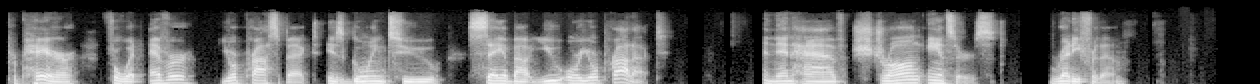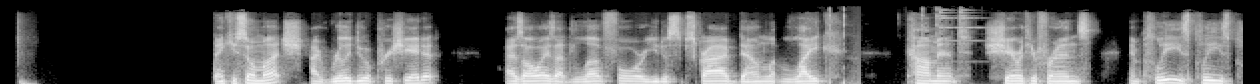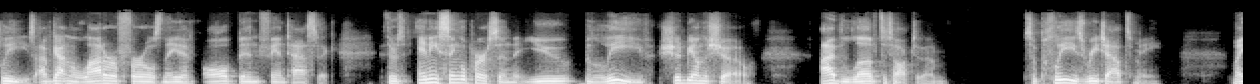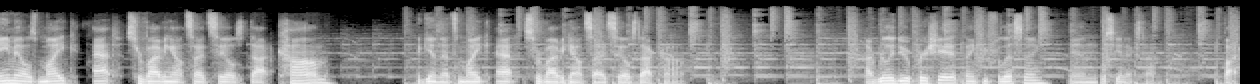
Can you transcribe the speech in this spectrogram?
Prepare for whatever your prospect is going to say about you or your product, and then have strong answers ready for them. Thank you so much. I really do appreciate it. As always, I'd love for you to subscribe, download, like, comment, share with your friends. And please, please, please, I've gotten a lot of referrals and they have all been fantastic. If there's any single person that you believe should be on the show, I'd love to talk to them. So please reach out to me. My email is mike at survivingoutsidesales.com. Again, that's mike at survivingoutsidesales.com. I really do appreciate it. Thank you for listening, and we'll see you next time. Bye.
